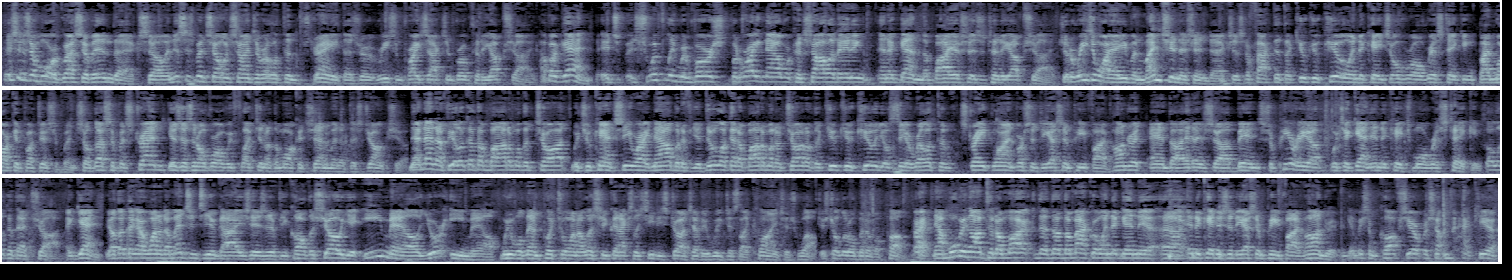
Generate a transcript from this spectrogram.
This is a more aggressive index, so and this has been showing signs of relative strength as the recent price action broke to the upside. Up again, it's, it's swiftly reversed, but right now we're consolidating, and again the bias is to the upside. So the reason why I even mention this index is the fact that the QQQ indicates overall risk taking by market participants. So thus, if its trend gives us an overall reflection of the market sentiment at this juncture. Then, if you look at the bottom of the chart, which you can't see right now, but if you do look at the bottom of the chart of the QQQ, you'll see a relative strength line versus the S&P 500, and uh, it has uh, been superior, which again indicates more risk taking. So look at that shot. Again, the other thing I wanted to mention to you guys is if you call the show, you email your email, we will then put you on a list so you can actually see these charts every week, just like clients as well. Just a little bit of a pub. All right, now moving on to the mar- the, the, the macro the uh, indicators of the S&P 500. Give me some cough syrup or something back here.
